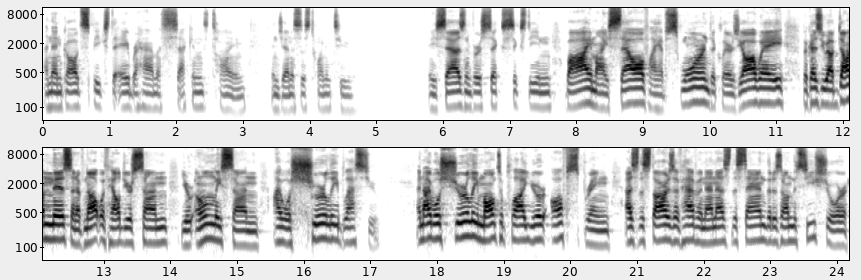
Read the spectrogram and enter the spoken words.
And then God speaks to Abraham a second time in Genesis 22. he says in verse 6, 16, By myself I have sworn, declares Yahweh, because you have done this and have not withheld your son, your only son, I will surely bless you. and I will surely multiply your offspring as the stars of heaven and as the sand that is on the seashore.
